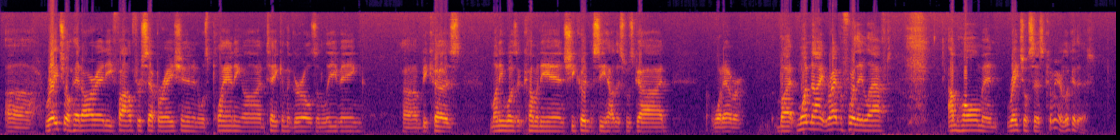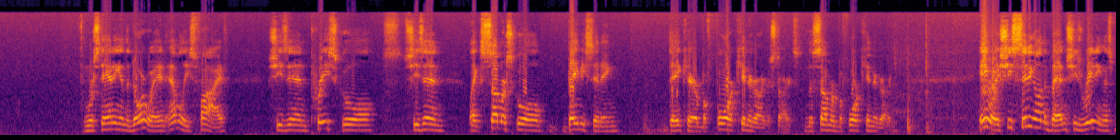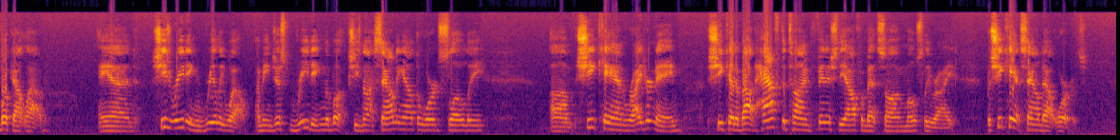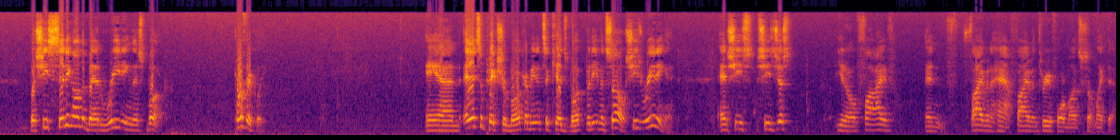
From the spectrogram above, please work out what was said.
uh, Rachel had already filed for separation and was planning on taking the girls and leaving uh, because money wasn't coming in. She couldn't see how this was God, whatever. But one night, right before they left, I'm home and Rachel says, Come here, look at this. We're standing in the doorway, and Emily's five. She's in preschool. She's in like summer school babysitting daycare before kindergarten starts, the summer before kindergarten. Anyway, she's sitting on the bed and she's reading this book out loud. And she's reading really well. I mean, just reading the book. She's not sounding out the words slowly. Um, she can write her name. She can about half the time finish the alphabet song, mostly right, but she can't sound out words. But she's sitting on the bed reading this book perfectly and and it's a picture book. I mean, it's a kid's book, but even so, she's reading it, and she's she's just you know five and five and a half, five and three or four months, something like that.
